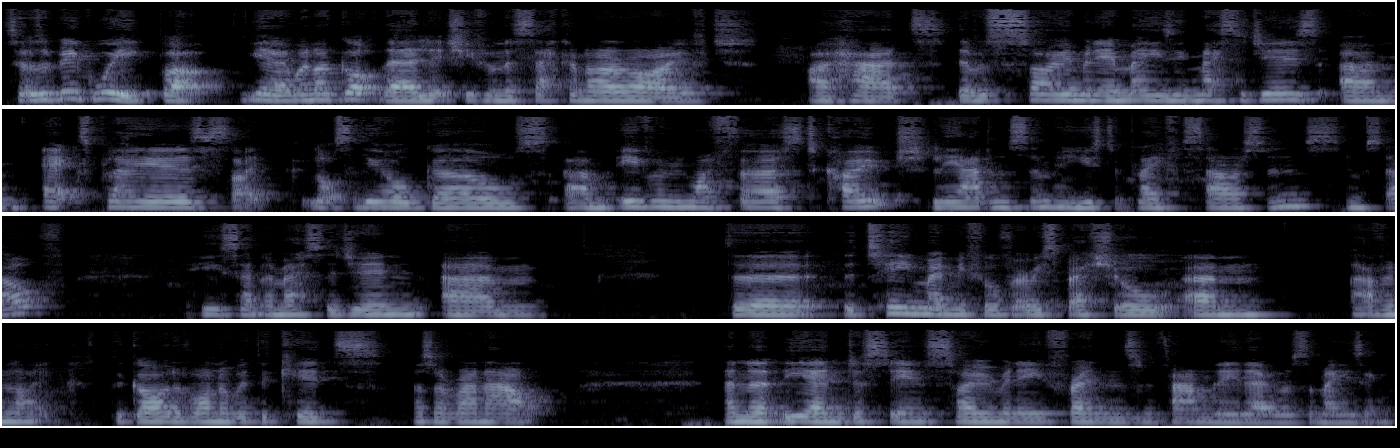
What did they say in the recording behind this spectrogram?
So it was a big week, but yeah, when I got there, literally from the second I arrived, I had there was so many amazing messages, um, ex players, like lots of the old girls, um, even my first coach, Lee Adamson, who used to play for Saracens himself. He sent a message in. Um, the the team made me feel very special, um, having like the guard of honor with the kids as I ran out, and at the end, just seeing so many friends and family there was amazing.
